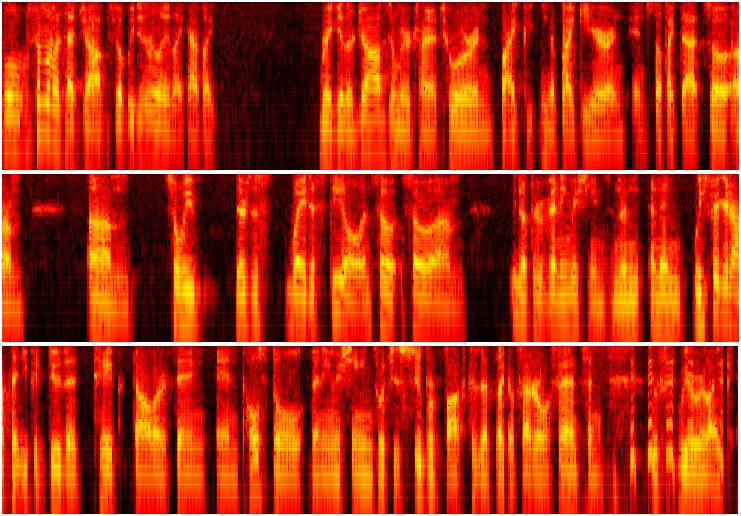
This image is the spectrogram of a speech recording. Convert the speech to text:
well, some of us had jobs, but we didn't really like have like regular jobs and we were trying to tour and buy you know buy gear and, and stuff like that so um um so we there's this way to steal and so so um you know through vending machines. And then and then we figured out that you could do the tape dollar thing in postal vending machines which is super fucked because that's like a federal offense. And we, we were like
